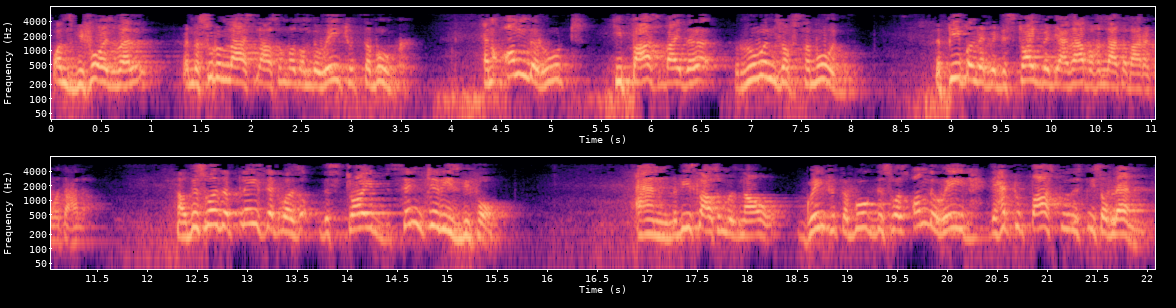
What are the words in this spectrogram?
once before as well, when Rasulullah was on the way to Tabuk. And on the route, he passed by the ruins of Samud, the people that were destroyed by the azab of Allah ta'ala. Now this was a place that was destroyed centuries before. And Nabi Sallallahu was now going to Tabuk. This was on the way. They had to pass through this piece of land.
